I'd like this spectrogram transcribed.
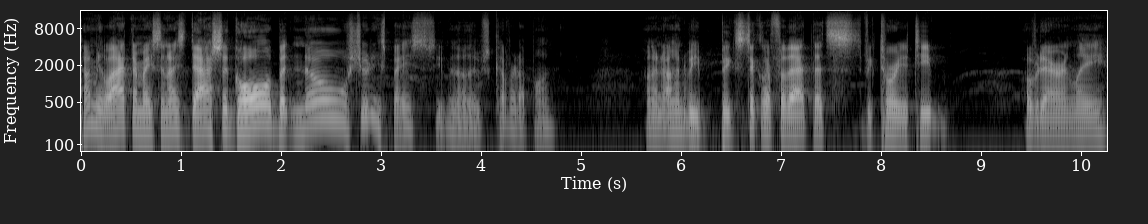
Tommy Lackner makes a nice dash to goal, but no shooting space, even though it was covered up on. I'm I'm gonna be big stickler for that. That's Victoria Teep over to Aaron Lee.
